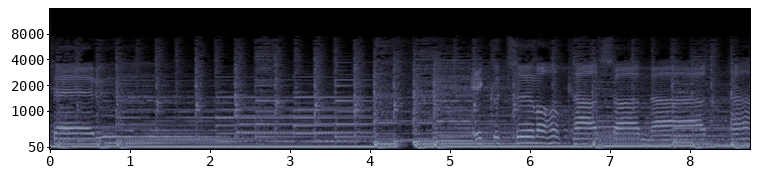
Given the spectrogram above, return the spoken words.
てる。いくつも重なった。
